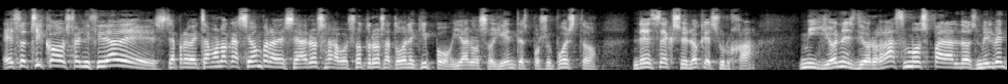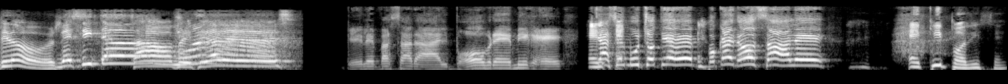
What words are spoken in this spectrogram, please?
Eso chicos, felicidades. Y aprovechamos la ocasión para desearos a vosotros, a todo el equipo y a los oyentes, por supuesto, de sexo y lo que surja, millones de orgasmos para el 2022. ¡Besitos! ¡Chao! ¡Felicidades! ¿Qué le pasará al pobre Miguel? El- que hace mucho tiempo que no sale. Equipo, dice.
